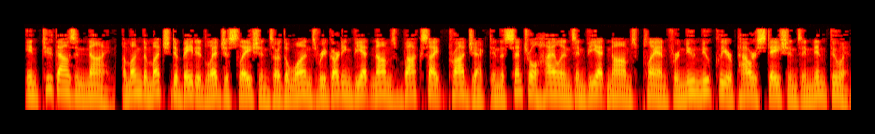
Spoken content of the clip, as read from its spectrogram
In 2009, among the much debated legislations are the ones regarding Vietnam's bauxite project in the Central Highlands and Vietnam's plan for new nuclear power stations in Ninh Thuan.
